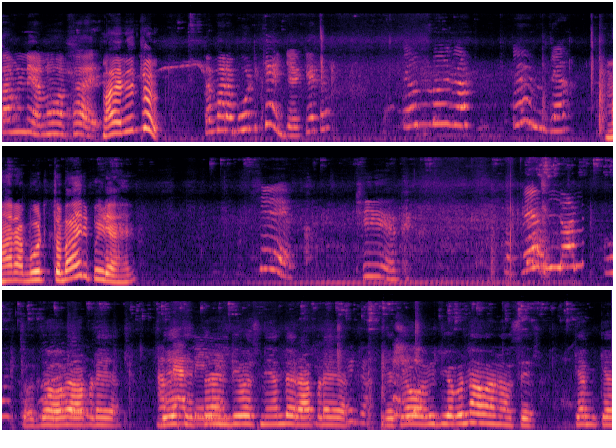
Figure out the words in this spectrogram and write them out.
તમને નો થાય. લાઈ રીતુલ તમારા બૂટ ક્યાં ગયા કે તો? તમારા તંદા મારા બૂટ તો બહાર પીડ્યા છે. છે ઠીક. તો જો હવે આપણે બેથી ત્રણ દિવસની અંદર આપણે એક એવો વીડિયો બનાવવાનો છે. કેમ કે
